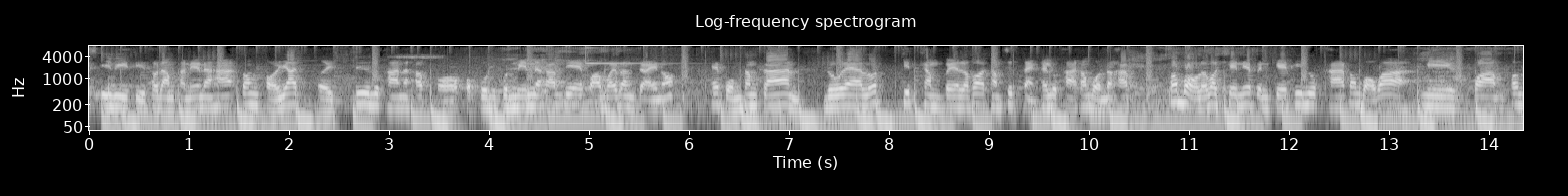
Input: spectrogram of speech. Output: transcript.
HEV สีเทาดำคันนี้นะฮะ ต้องขออนุญาตเอ่ยชื่อลูกค้านะครับ ขอขอบคุณคุณมิ้นนะครับ ที่ให้ความไว้วางใจเนาะ ให้ผมทำการดูแลรถคิดแคมเปญแล้วก็ทำชุดแต่งให้ลูกค้าทั้งหมดนะครับต้องบอกเลยว่าเคสนี้เป็นเคสที่ลูกค้าต้องบอกว่ามีความค่อน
